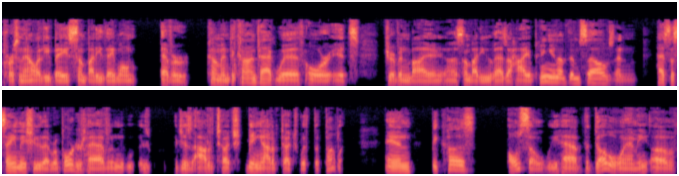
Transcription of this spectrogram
personality based, somebody they won't ever come into contact with, or it's driven by uh, somebody who has a high opinion of themselves and has the same issue that reporters have, which is out of touch, being out of touch with the public. And because also we have the double whammy of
